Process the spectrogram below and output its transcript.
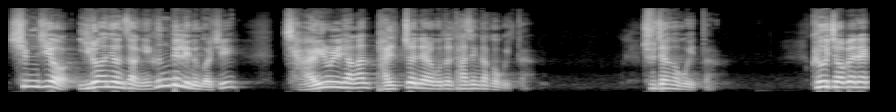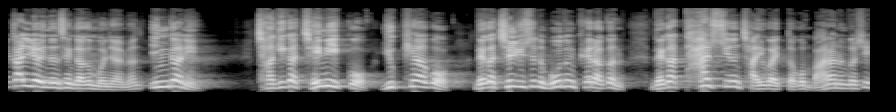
심지어 이러한 현상이 흔들리는 것이 자유를 향한 발전이라고들 다 생각하고 있다. 주장하고 있다. 그 저변에 깔려 있는 생각은 뭐냐면 인간이 자기가 재미있고 유쾌하고 내가 즐길 수 있는 모든 쾌락은 내가 다 할 수 있는 자유가 있다고 말하는 것이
